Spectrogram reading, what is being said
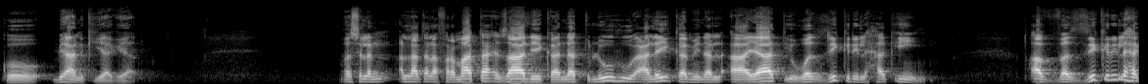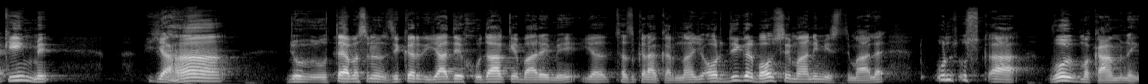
کو بیان کیا گیا۔ مثلا اللہ تعالیٰ فرماتا ہے ذالی کا نتلوح علیہ کا من الآیات و ذکر الحکیم۔ اب و ذکر الحکیم میں یہاں جو ہوتا ہے مثلا ذکر یاد خدا کے بارے میں یا تذکرہ کرنا یا اور دیگر بہت سے معنی میں استعمال ہے، تو ان اس کا وہ مقام نہیں۔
